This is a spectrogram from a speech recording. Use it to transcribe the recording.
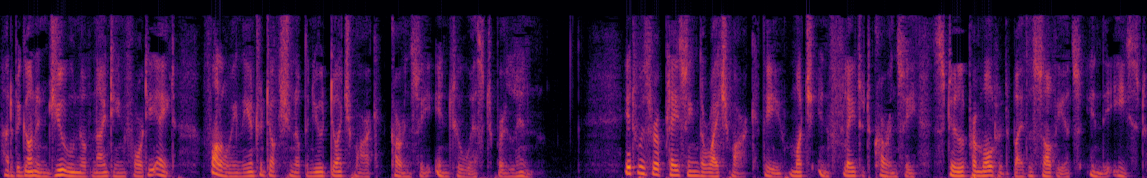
had begun in June of 1948, following the introduction of the new Deutschmark currency into West Berlin. It was replacing the Reichsmark, the much inflated currency still promoted by the Soviets in the East.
